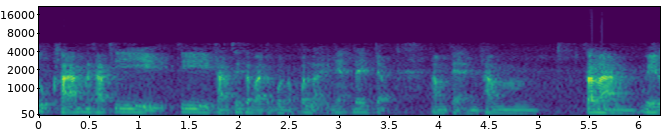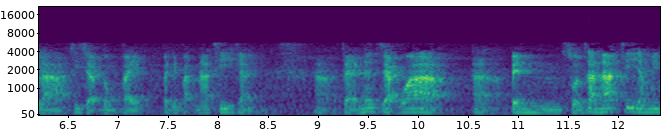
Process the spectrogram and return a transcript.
ทุก ๆ ครั้งนะครับ ที่ที่ทางเทศบาลตำบลหนองปลาไหลเนี่ยได้จัดทำแผนทำ ตารางเวลาที่จะลงไปปฏิบัติหน้าที่กัน แต่เนื่องจากว่าเป็นสวนสาธารณะที่ยังไม่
